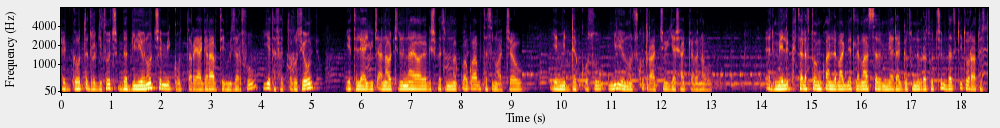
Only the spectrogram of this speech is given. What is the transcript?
ህገወጥ ድርጊቶች በቢሊዮኖች የሚቆጠር የአገር ሀብት የሚዘርፉ እየተፈጠሩ ሲሆን የተለያዩ ጫናዎችንና የዋጋ ግሽበትን መቋቋም ተስኗቸው የሚደቆሱ ሚሊዮኖች ቁጥራቸው እያሻቀበ ነው። ዕድሜ ልክ ተለፍቶ እንኳን ለማግኘት ለማሰብ የሚያዳግቱ ንብረቶችን በጥቂት ወራት ውስጥ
